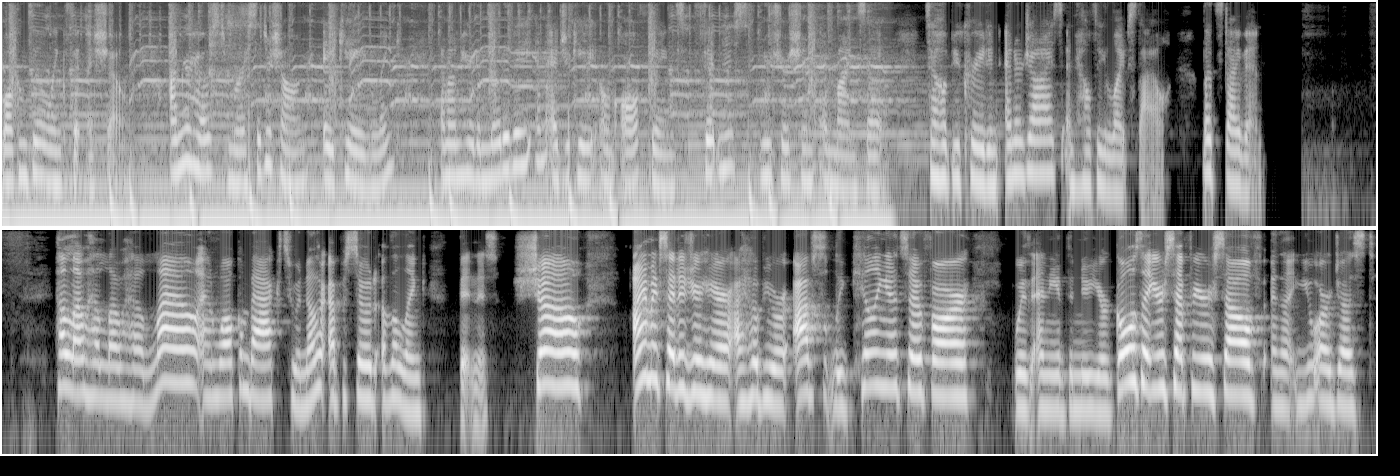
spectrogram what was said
Welcome to the Link Fitness Show. I'm your host, Marissa Deshong, aka Link, and I'm here to motivate and educate on all things fitness, nutrition, and mindset to help you create an energized and healthy lifestyle. Let's dive in. Hello, hello, hello, and welcome back to another episode of the Link Fitness Show. I'm excited you're here. I hope you are absolutely killing it so far with any of the new year goals that you're set for yourself and that you are just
